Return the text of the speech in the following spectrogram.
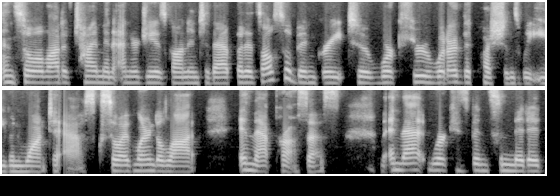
And so a lot of time and energy has gone into that. But it's also been great to work through what are the questions we even want to ask. So I've learned a lot in that process. And that work has been submitted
